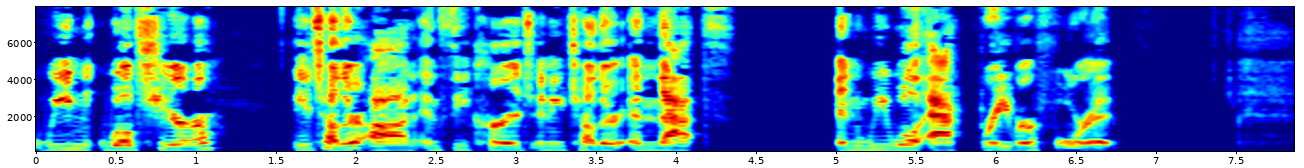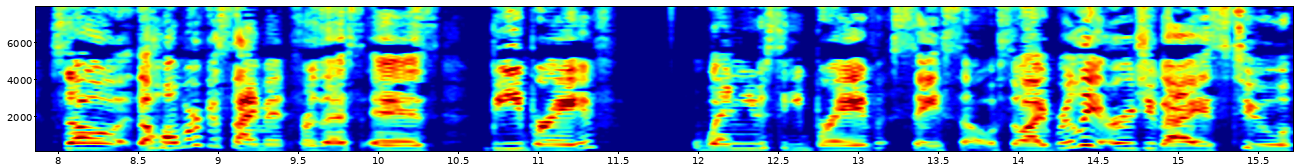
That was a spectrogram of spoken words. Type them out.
we will cheer each other on and see courage in each other, and that's, and we will act braver for it. So, the homework assignment for this is be brave. When you see brave, say so. So, I really urge you guys to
